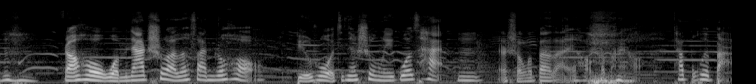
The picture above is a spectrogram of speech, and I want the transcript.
然后我们家吃完了饭之后，比如说我今天剩了一锅菜，嗯呃剩了半碗也好，干嘛也好，他不会把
